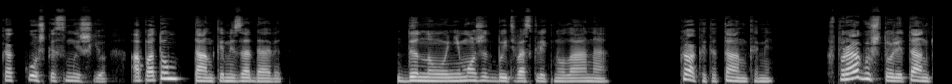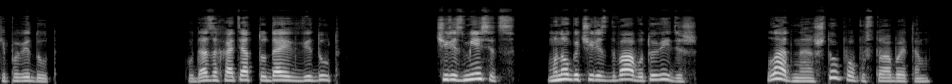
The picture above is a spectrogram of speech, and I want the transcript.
как кошка с мышью, а потом танками задавят. «Да ну, не может быть!» — воскликнула она. «Как это танками? В Прагу, что ли, танки поведут?» «Куда захотят, туда и введут. Через месяц, много через два, вот увидишь. Ладно, что попусту об этом?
